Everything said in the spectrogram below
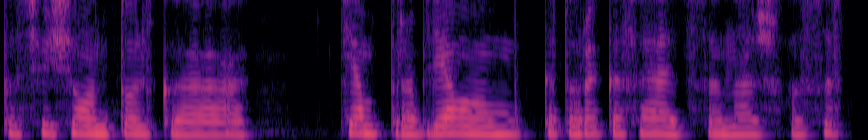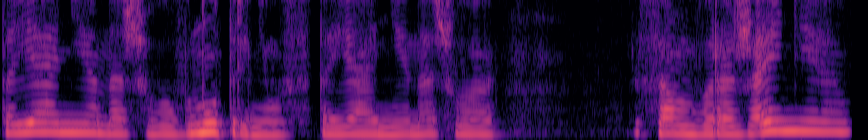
посвящен только тем проблемам, которые касаются нашего состояния, нашего внутреннего состояния, нашего самовыражения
